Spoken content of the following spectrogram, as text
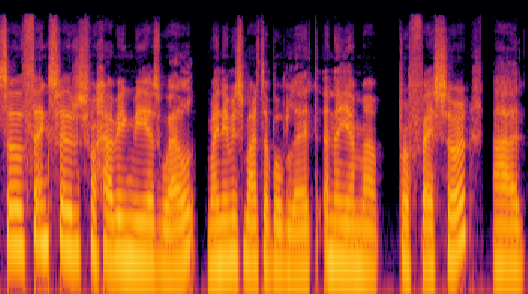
So thanks, Phaedrus, for having me as well. My name is Marta Poblet, and I am a professor at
